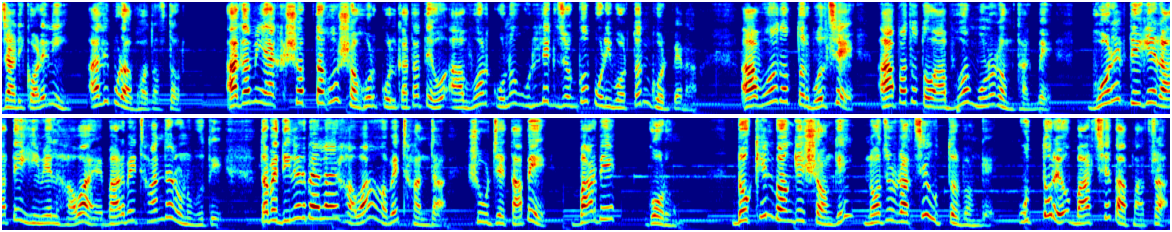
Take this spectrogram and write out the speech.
জারি করেনি আলিপুর আবহাওয়া দফতর আগামী এক সপ্তাহ শহর কলকাতাতেও আবহাওয়ার কোনো উল্লেখযোগ্য পরিবর্তন ঘটবে না। আবহাওয়া দপ্তর বলছে, আপাতত আবহাওয়া মনোরম থাকবে। ভোরের দিকে রাতে হিমেল হাওয়ায় বাড়বে ঠান্ডার অনুভূতি, তবে দিনের বেলায় হাওয়া হবে ঠান্ডা, সূর্যের তাপে বাড়বে গরম। দক্ষিণবঙ্গের সঙ্গে নজর রাখছে উত্তরবঙ্গে, উত্তরেও বাড়ছে তাপমাত্রা।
